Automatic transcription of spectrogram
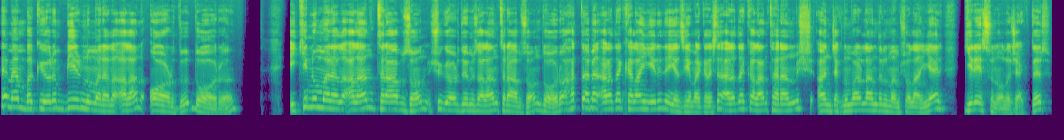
Hemen bakıyorum bir numaralı alan Ordu doğru. 2 numaralı alan Trabzon. Şu gördüğümüz alan Trabzon. Doğru. Hatta ben arada kalan yeri de yazayım arkadaşlar. Arada kalan taranmış ancak numaralandırılmamış olan yer Giresun olacaktır.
